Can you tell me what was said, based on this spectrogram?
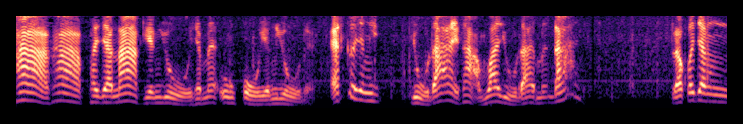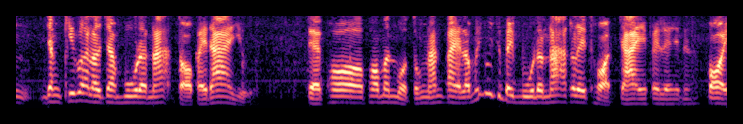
ถ้าถ้าพญานาคยังอยู่ใช่ไหมองค์ปู่ยังอยู่เนี่ยแอดก็ยัง อยู่ได้ถามว่าอยู่ได้มันได้เราก็ยังยังคิดว่าเราจะบูรณะต่อไปได้อยู่ แต่พอพอมันหมดตรงนั้นไป เราไม่รู้จะไปบูรณะก็เลยถอดใจไปเลยนะปล่อย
